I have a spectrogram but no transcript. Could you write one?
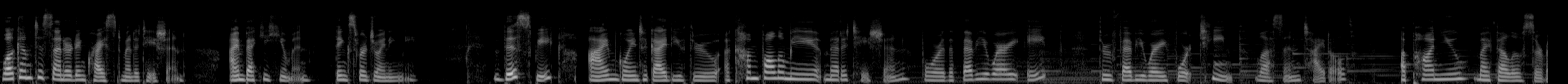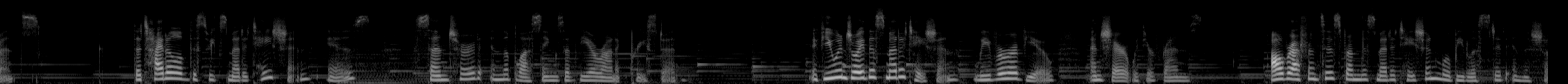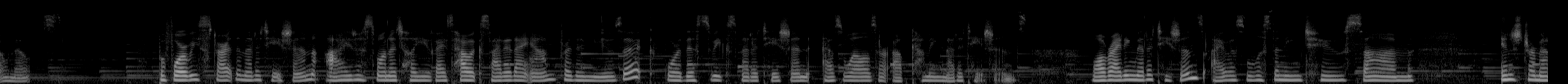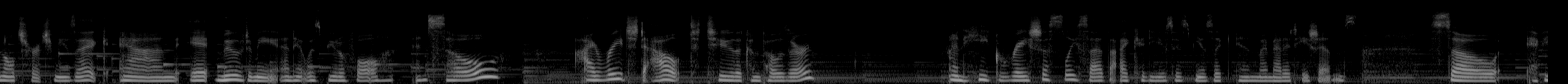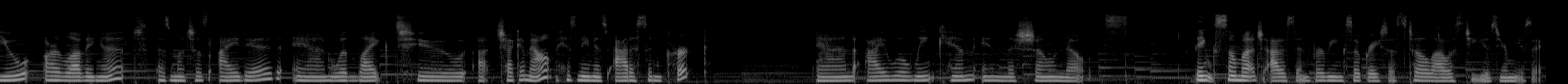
Welcome to Centered in Christ Meditation. I'm Becky Human. Thanks for joining me. This week, I'm going to guide you through a Come Follow Me meditation for the February 8th through February 14th lesson titled, Upon You, My Fellow Servants. The title of this week's meditation is Centered in the Blessings of the Aaronic Priesthood. If you enjoy this meditation, leave a review and share it with your friends. All references from this meditation will be listed in the show notes. Before we start the meditation, I just want to tell you guys how excited I am for the music for this week's meditation as well as our upcoming meditations. While writing meditations, I was listening to some instrumental church music and it moved me and it was beautiful. And so I reached out to the composer and he graciously said that I could use his music in my meditations. So, if you are loving it as much as I did and would like to uh, check him out, his name is Addison Kirk, and I will link him in the show notes. Thanks so much, Addison, for being so gracious to allow us to use your music.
